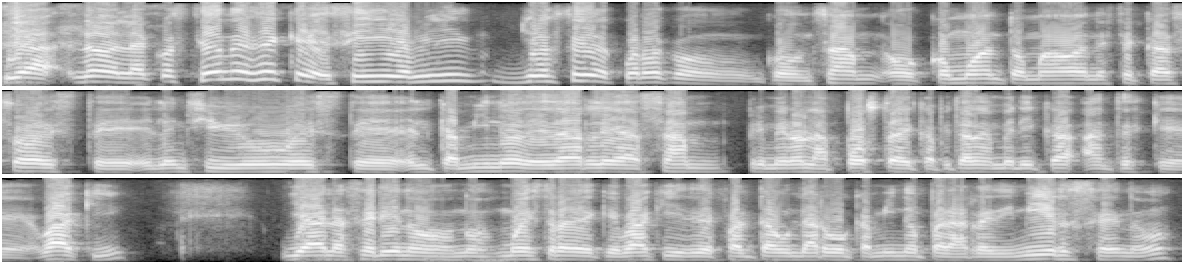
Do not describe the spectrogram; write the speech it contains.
Ya, no, la cuestión es de que sí, a mí yo estoy de acuerdo con, con, Sam o cómo han tomado en este caso este el MCU este el camino de darle a Sam primero la posta de Capitán América antes que Bucky. Ya la serie nos muestra de que Bucky le falta un largo camino para redimirse, ¿no?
